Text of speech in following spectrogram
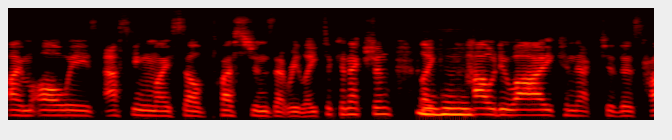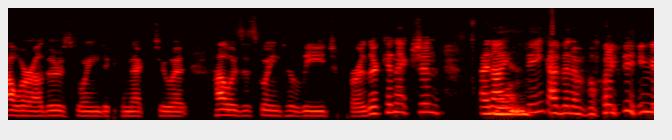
I'm always asking myself questions that relate to connection. Like, mm-hmm. how do I connect to this? How are others going to connect to it? How is this going to lead to further connection? And yeah. I think I've been avoiding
